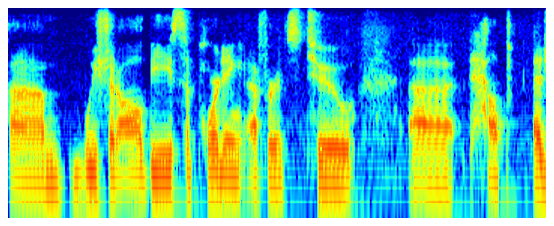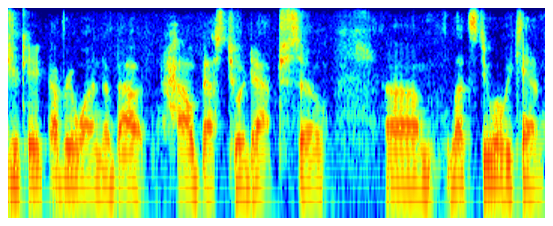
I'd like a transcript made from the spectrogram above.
um, we should all be supporting efforts to uh, help educate everyone about how best to adapt. So um, let's do what we can.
